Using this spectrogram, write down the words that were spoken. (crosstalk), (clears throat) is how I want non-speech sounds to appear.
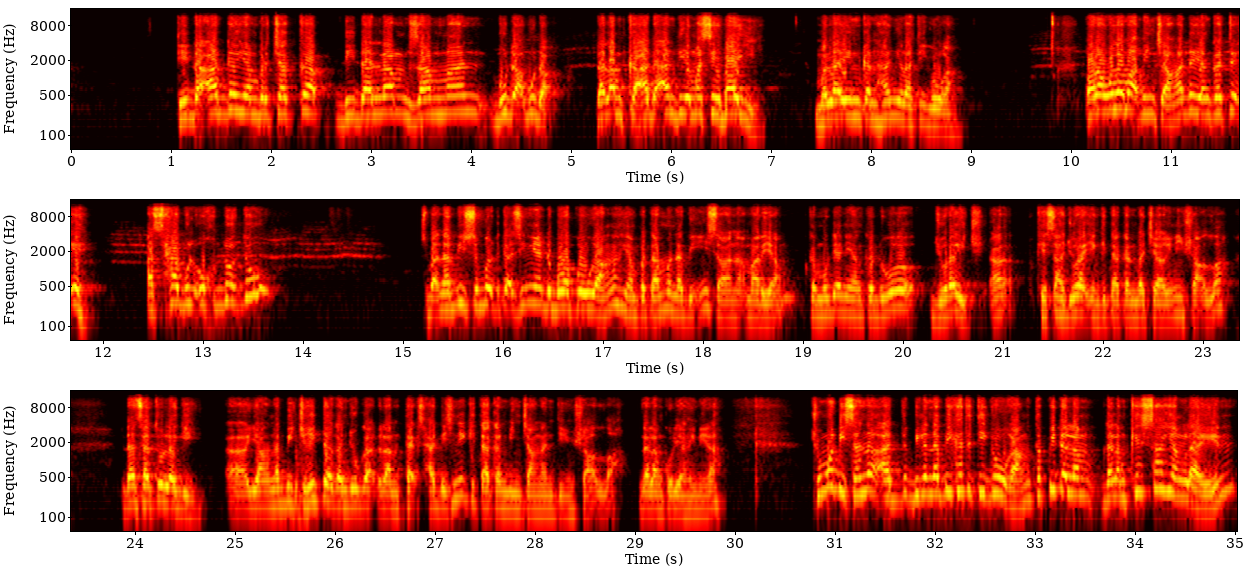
Tidak ada yang bercakap di dalam zaman budak-budak. Dalam keadaan dia masih bayi. Melainkan hanyalah tiga orang. Para ulama bincang. Ada yang kata eh ashabul ukhdud tu sebab Nabi sebut dekat sini ada beberapa orang lah. Yang pertama Nabi Isa anak Maryam, kemudian yang kedua Juraij, kisah Juraij yang kita akan baca hari ini insya-Allah. Dan satu lagi yang Nabi ceritakan juga dalam teks hadis ni kita akan bincang nanti insya-Allah dalam kuliah inilah. Cuma di sana ada bila Nabi kata tiga orang, tapi dalam dalam kisah yang lain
